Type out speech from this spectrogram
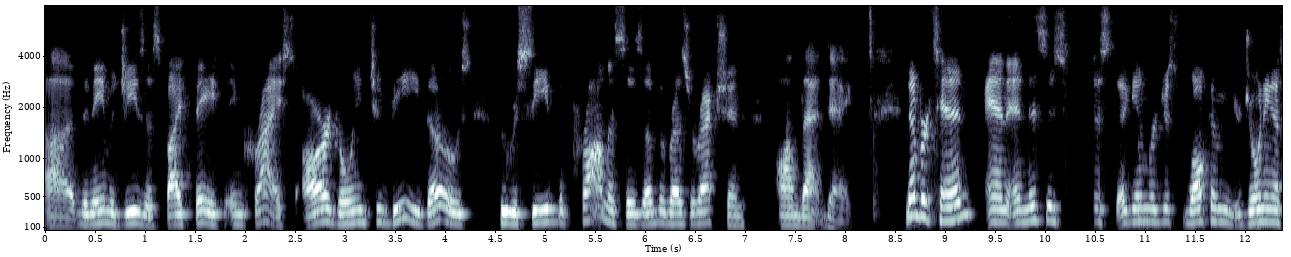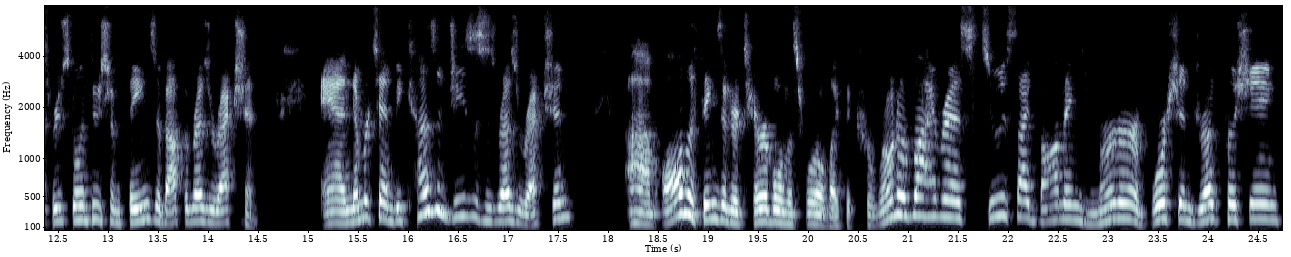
uh, the name of Jesus by faith in Christ are going to be those who receive the promises of the resurrection on that day. Number 10, and, and this is just, again, we're just welcome. You're joining us. We're just going through some things about the resurrection. And number 10, because of Jesus' resurrection, um, all the things that are terrible in this world, like the coronavirus, suicide bombings, murder, abortion, drug pushing,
